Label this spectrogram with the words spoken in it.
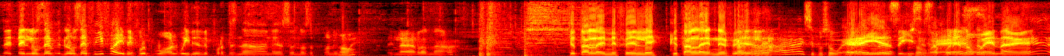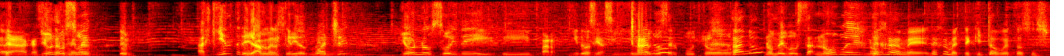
de, de los, de, los de FIFA y de fútbol, güey, de deportes, no, no, eso no se pone ¿No? bueno. La verdad, no. ¿Qué tal la NFL? ¿Qué tal la NFL? Ay, se puso se sí, puso se está poniendo buena, ¿eh? Ya, casi yo no termina. soy. de- aquí entre Ya me mi querido. Cuache, yo no soy de, de partidos y así. No ¿Ah, me no? gusta el fucho. Ah, ¿no? No me gusta. No, güey. No, déjame, déjame, te quito, güey, entonces.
